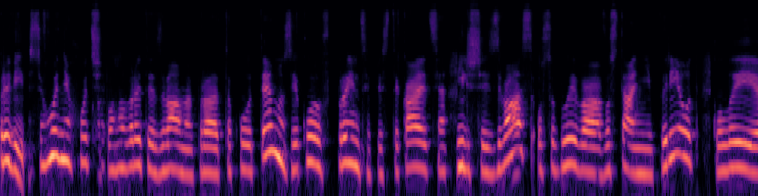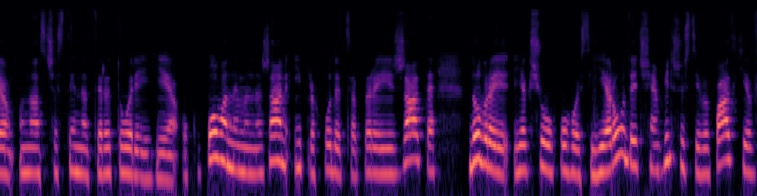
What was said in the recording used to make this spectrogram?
Привіт! Сьогодні хочу поговорити з вами про таку тему, з якою в принципі стикається більшість з вас, особливо в останній період, коли у нас частина території є окупованими, на жаль, і приходиться переїжджати. Добре, якщо у когось є родичі, в більшості випадків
